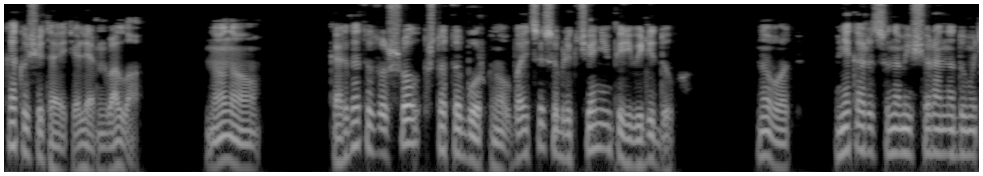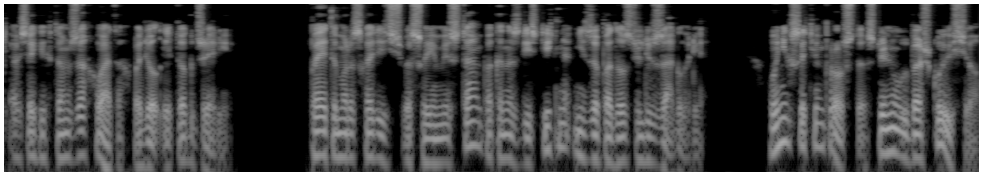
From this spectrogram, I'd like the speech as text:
Как вы считаете, Лерн-Вало? Ну-ну. Когда тот ушел, что-то буркнул, бойцы с облегчением перевели дух. Ну вот, мне кажется, нам еще рано думать о всяких там захватах, подел итог Джерри. Поэтому расходитесь по своим местам, пока нас действительно не заподозрили в заговоре. У них с этим просто, стрельнул в башку и все.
